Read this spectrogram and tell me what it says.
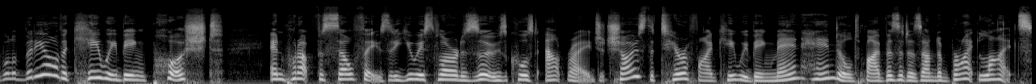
Well, a video of a kiwi being pushed and put up for selfies at a US Florida zoo has caused outrage. It shows the terrified kiwi being manhandled by visitors under bright lights.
